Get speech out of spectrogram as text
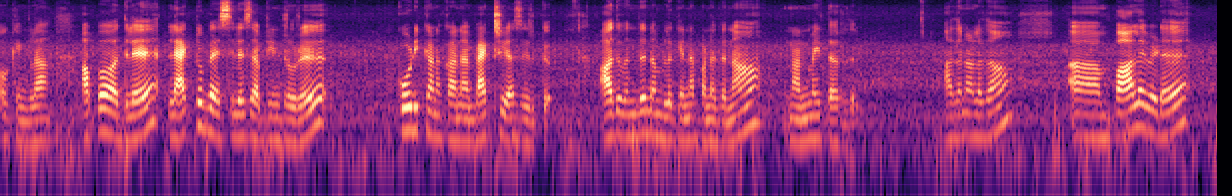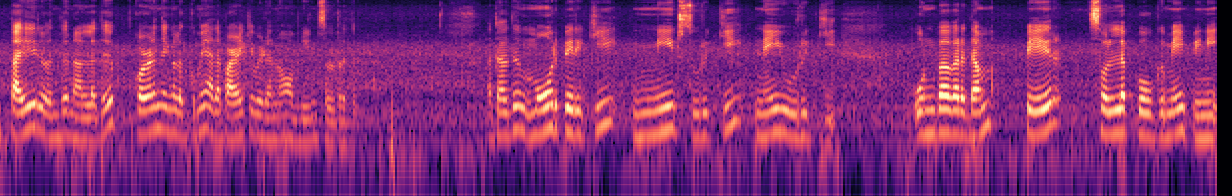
ஓகேங்களா? அப்போ அதில் லாக்டோபேசிலஸ் அப்படின்ற ஒரு கோடிக்கணக்கான பேக்டீரியாஸ் இருக்குது அது வந்து நம்மளுக்கு என்ன பண்ணுதுன்னா நன்மை தருது. அதனால தான் பாலை விட தயிர் வந்து நல்லது. குழந்தைங்களுக்குமே அதை பழக்கி விடணும் அப்படின்னு சொல்கிறது அதாவது மோர் பெருக்கி நீர் சுருக்கி நெய் உருக்கி உண்பவர்தம் பேர் சொல்ல போகுமே பிணி.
